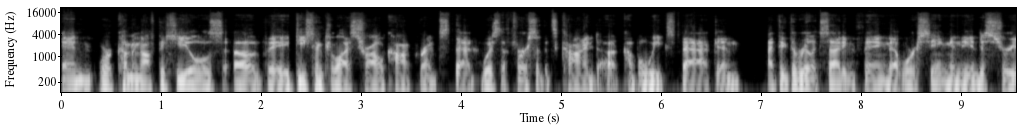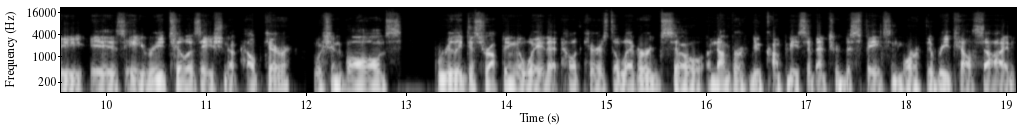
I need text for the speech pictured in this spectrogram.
And we're coming off the heels of a decentralized trial conference that was the first of its kind a couple weeks back. And I think the real exciting thing that we're seeing in the industry is a retailization of healthcare, which involves really disrupting the way that healthcare is delivered. So a number of new companies have entered the space and more of the retail side,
